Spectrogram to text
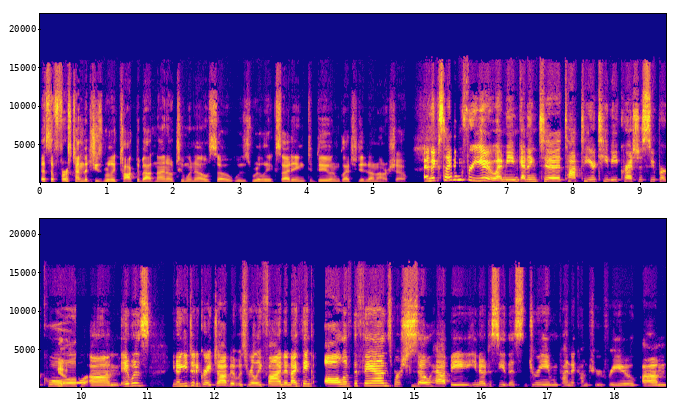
That's the first time that she's really talked about 90210, so it was really exciting to do, and I'm glad she did it on our show. And exciting for you. I mean, getting to talk to your TV crush is super cool. Um, it was, you know, you did a great job. It was really fun. And I think all of the fans were Hmm. so happy, you know, to see this dream kind of come true for you. Um,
